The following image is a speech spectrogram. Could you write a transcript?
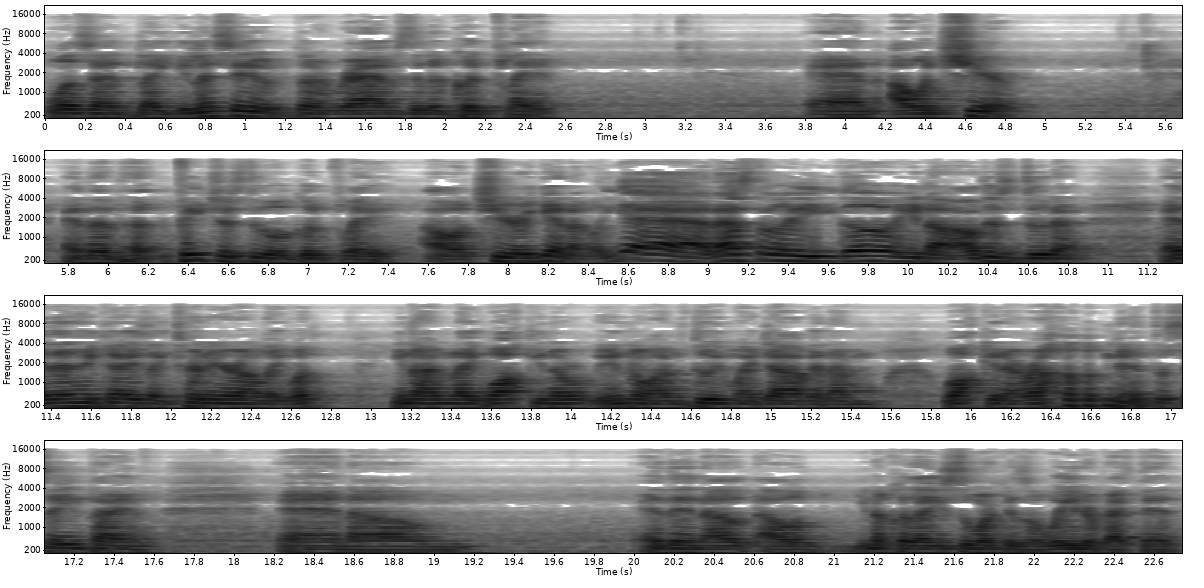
was that like let's say the Rams did a good play, and I would cheer, and then the Patriots do a good play, I'll cheer again. I go, yeah, that's the way you go. You know, I'll just do that, and then hey guys like turning around like what? You know, I'm like walking, you know, I'm doing my job and I'm walking around at the same time, and um, and then I'll, I'll, you know, because I used to work as a waiter back then,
